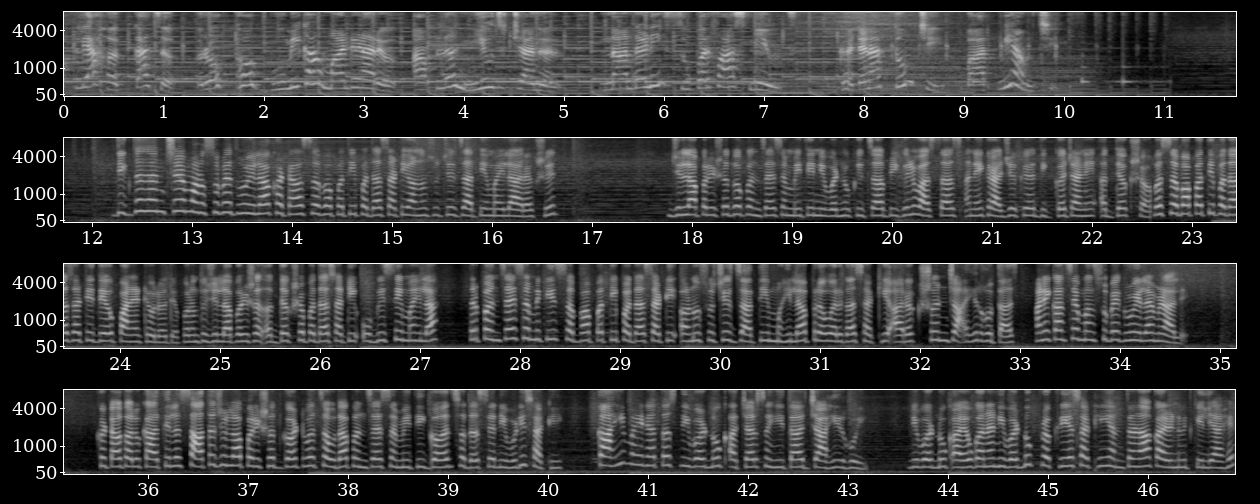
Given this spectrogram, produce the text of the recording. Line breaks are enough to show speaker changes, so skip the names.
आपल्या हक्काचं रोखोक भूमिका मांडणार आपलं news channel Nandani superfast news. घटना तुमची बातमी आमची.
दिग्गजांचे मनसुबे धुळीला खटाव सभापती पदासाठी अनुसूचित जाती महिला आरक्षित. जिल्हा परिषद व पंचायत समिती निवडणुकीचा बिगुल वाजताच अनेक राजकीय दिग्गज आणि अध्यक्ष व सभापती पदासाठी देव पाण्यात ठेवले होते. परंतु जिल्हा परिषद अध्यक्ष पदासाठी ओबीसी महिला तर पंचायत समिती सभापती पदासाठी अनुसूचित जाती महिला प्रवर्गासाठी आरक्षण जाहीर होताच अनेकांचे मनसुबे गृहीला मिळाले. खटाव तालुक्यातील सात जिल्हा परिषद गट व चौदा पंचायत समिती गट सदस्य निवडीसाठी काही महिन्यातच निवडणूक आचारसंहिता जाहीर होईल. निवडणूक आयोगानं निवडणूक प्रक्रियेसाठी यंत्रणा कार्यान्वित केली आहे.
